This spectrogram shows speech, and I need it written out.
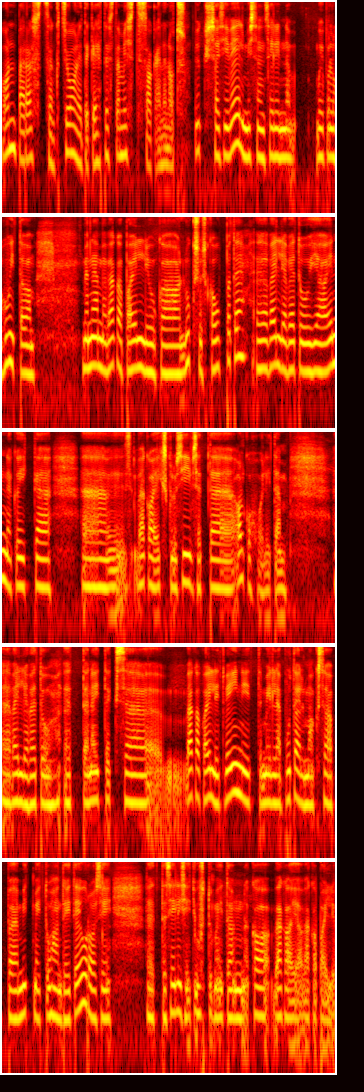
on pärast sanktsioonide kehtestamist sagenenud. üks asi veel, mis on selline võib-olla huvitavam me näeme väga palju ka luksuskaupade äh, väljavedu ja ennekõike äh, väga eksklusiivsete alkoholide äh, väljavedu, et näiteks väga kallid veinid, mille pudel maksab mitmeid tuhandeid eurosi, et selliseid juhtumeid on ka väga ja väga palju.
